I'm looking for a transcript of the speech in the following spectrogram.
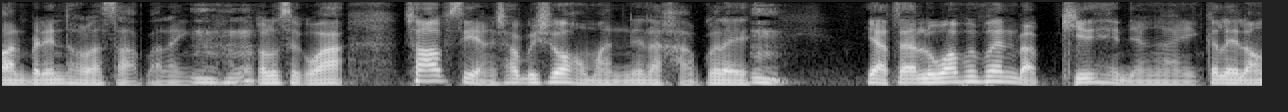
ตอนไปเล่นโทรศัพท์อะไรอย่างเงี้ยครับอือฮึแล้วก็รู้สึกว่าชอบเสียงชอบวิชวลของมันนี่แหละครับ ก็เลยอืมอยากจะรู้ว่าเพื่อนๆแบบคิดเห็นยังไง ก็เลยลอง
